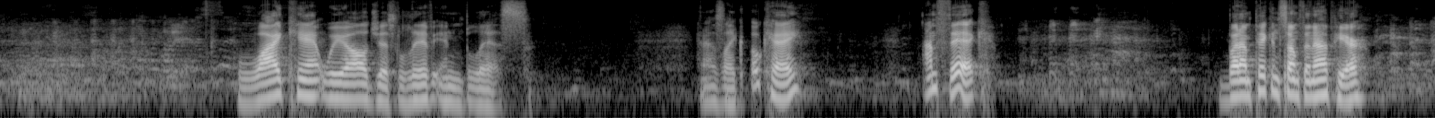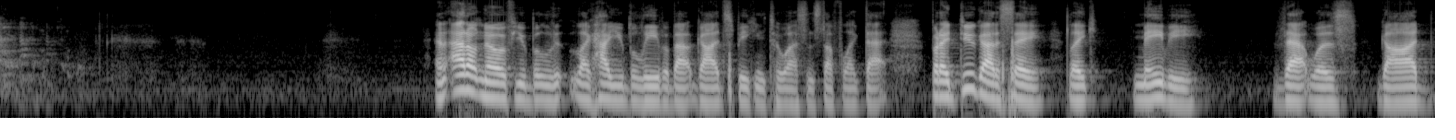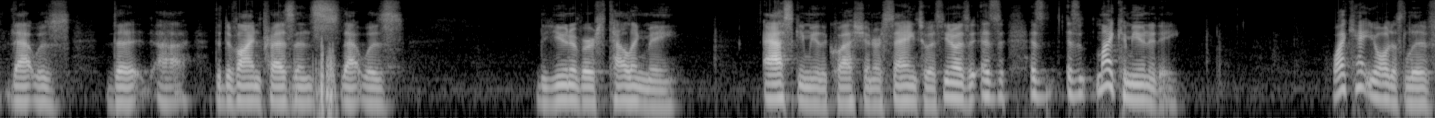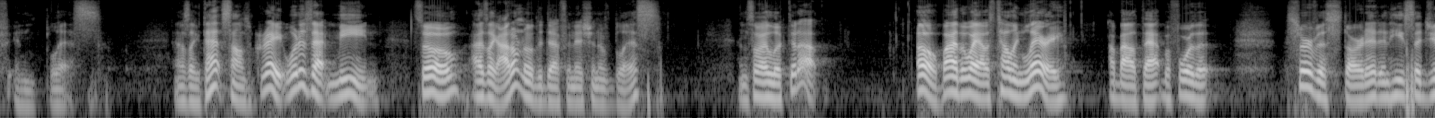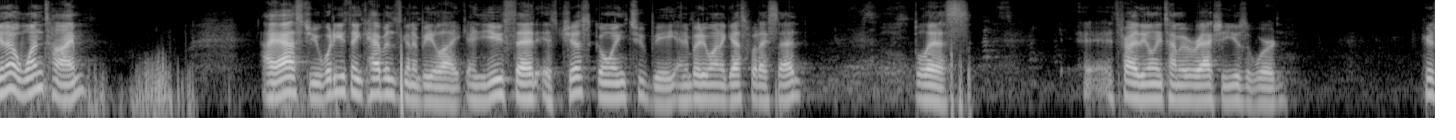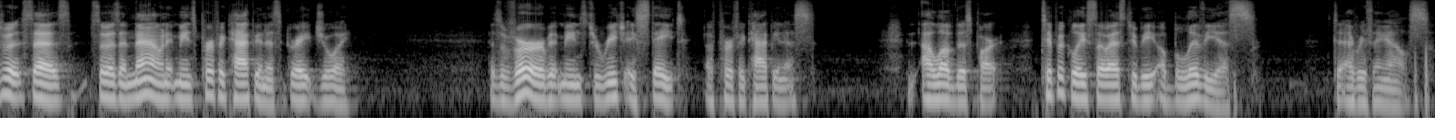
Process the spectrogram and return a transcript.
why can't we all just live in bliss? And I was like, okay, I'm thick, but I'm picking something up here. And I don't know if you like how you believe about God speaking to us and stuff like that. But I do got to say, like, maybe that was God, that was the, uh, the divine presence, that was the universe telling me, asking me the question, or saying to us, you know, as, as, as, as my community, why can't you all just live in bliss? And I was like, that sounds great. What does that mean? So I was like, I don't know the definition of bliss. And so I looked it up. Oh, by the way, I was telling Larry about that before the service started, and he said, You know, one time I asked you, What do you think heaven's going to be like? And you said, It's just going to be. Anybody want to guess what I said? Bliss. It's probably the only time I've ever actually used the word. Here's what it says. So, as a noun, it means perfect happiness, great joy. As a verb, it means to reach a state of perfect happiness. I love this part. Typically, so as to be oblivious to everything else.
